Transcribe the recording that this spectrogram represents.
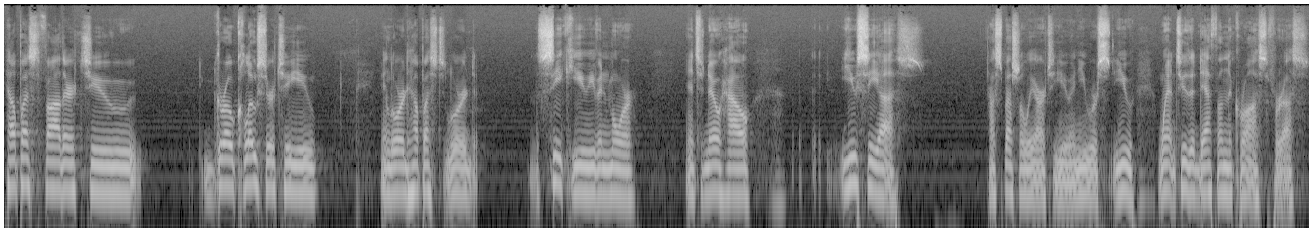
Help us, Father, to grow closer to you. And Lord, help us to, Lord, seek you even more and to know how you see us, how special we are to you. And you were you went to the death on the cross for us.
